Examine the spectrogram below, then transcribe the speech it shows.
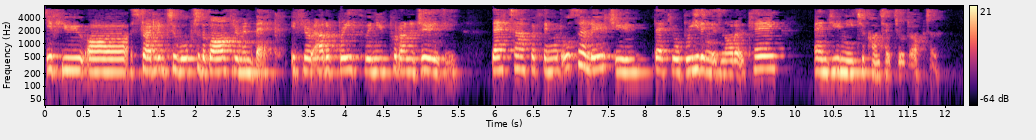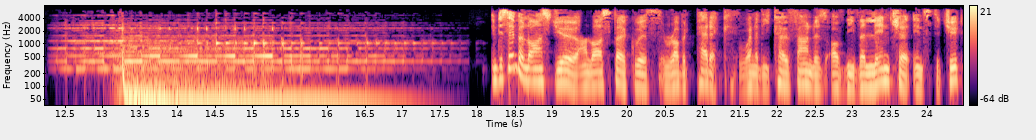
if you are struggling to walk to the bathroom and back, if you're out of breath when you put on a jersey, that type of thing would also alert you that your breathing is not okay and you need to contact your doctor. In December last year, I last spoke with Robert Paddock, one of the co-founders of the Valenture Institute.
